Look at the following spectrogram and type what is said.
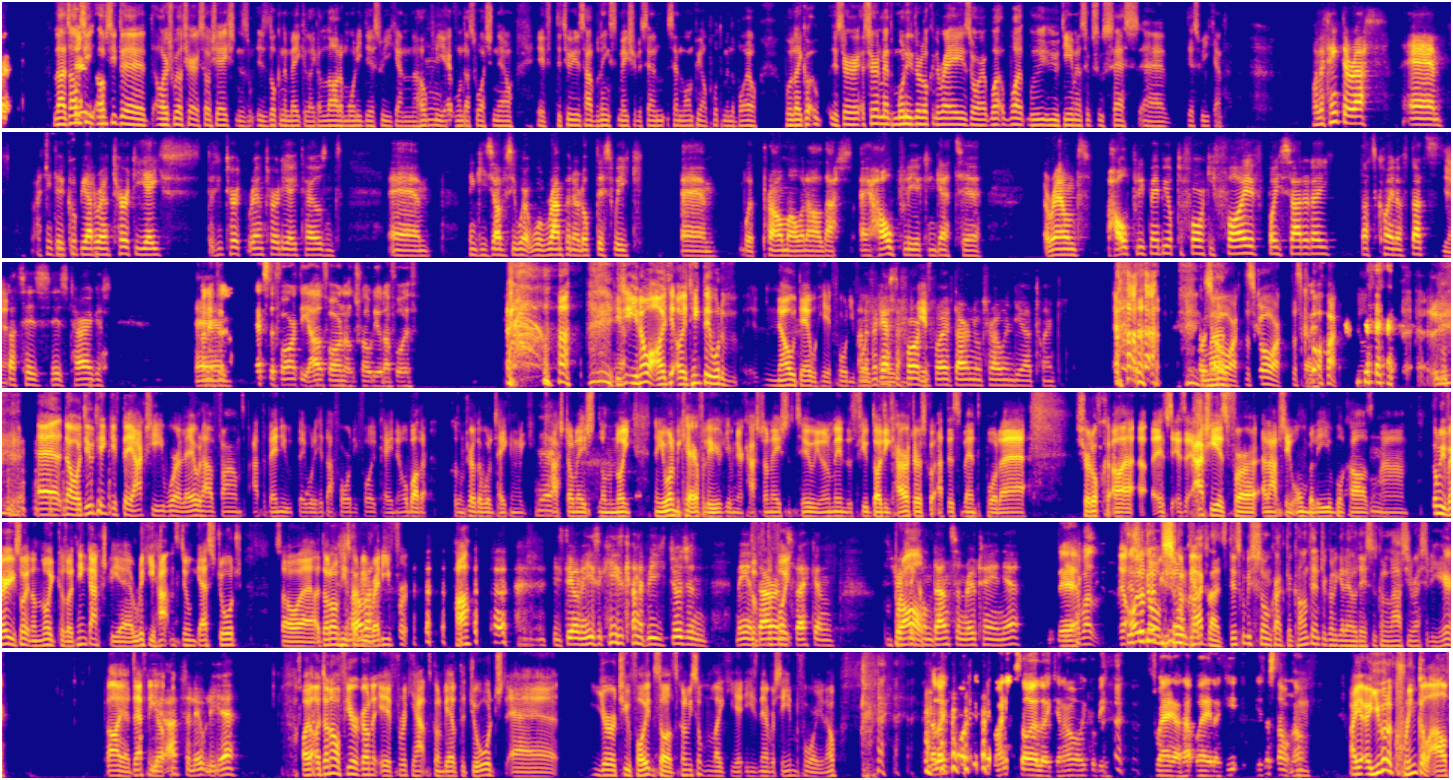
Lads, obviously, obviously, the Irish Wheelchair Association is, is looking to make like a lot of money this week, and hopefully, everyone that's watching now, if the two of you have links, make sure to send send one to me. I'll put them in the bio. But like, uh, is there a certain amount of money they're looking to raise, or what? What will you deem as a success uh, this weekend? Well, I think they're at. Um, I think they could be at around thirty-eight. I think thir- around thirty-eight thousand. Um, I think he's obviously we're we're ramping it up this week. Um, with promo and all that. Uh, hopefully, it can get to around. Hopefully, maybe up to forty-five by Saturday. That's kind of that's Yeah. that's his his target. And if Um, it gets the 40, I'll four and I'll throw the other five. you, you know what? I, th- I think they would have no doubt hit 45. and if it gets to forty-five, Darren will throw in the odd twenty. the score, the score, the score. uh, no, I do think if they actually were allowed to have fans at the venue, they would have hit that 45k, no bother. Because I'm sure they would have taken like, Yeah. cash donations on the night. Now, you want to be careful who you're giving your cash donations to. You know what I mean? There's a few dodgy characters at this event, but uh, sure, look, uh, it's, it's, it actually is for an absolutely unbelievable cause. Mm. And it's going to be very exciting on the night because I think actually uh, Ricky Hatton's doing guest judge. So uh, I don't know if he's going to be ready for. Huh? he's doing. He's he's going to be judging me and The- the Darren's fight. fucking strictly Brawl. come dancing routine. Yeah, Yeah, Yeah. well, I This don't is know going if to be so going to crack, able- lads. This is going to be so crack. The content you're going to get out of this is going to last you the rest of the year. Oh yeah, definitely. yeah, absolutely. Yeah, I, I don't know if you're gonna if Ricky Hatton's gonna be able to judge uh, your two fighting styles. It's gonna be something like he, he's never seen before. You know. I like any style, like you know, it could be sway or that way. Like you, you just don't know. Mm. Are you, are you gonna crinkle Al?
